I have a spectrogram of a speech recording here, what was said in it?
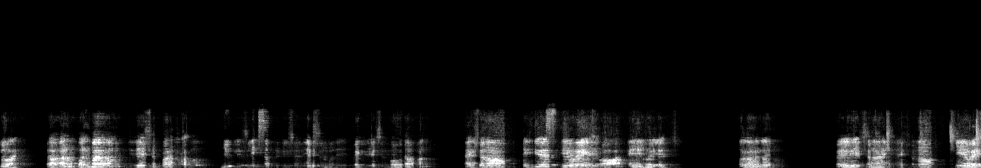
chloride. तर आपण one by one reaction पाहणार आहोत. Nucleophilic substitution reaction मध्ये पहिली रिएक्शन बघूत आपण action of aqueous KOH or NaOH बघा मित्रांनो पहिली रिएक्शन आहे action of KOH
